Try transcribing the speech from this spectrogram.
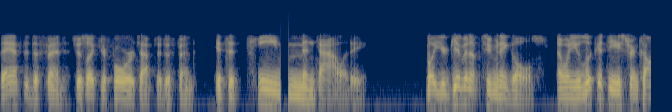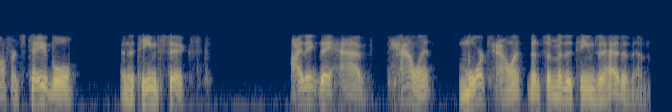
They have to defend, just like your forwards have to defend. It's a team mentality. But you're giving up too many goals. And when you look at the Eastern Conference table and the team sixth, I think they have talent, more talent than some of the teams ahead of them.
